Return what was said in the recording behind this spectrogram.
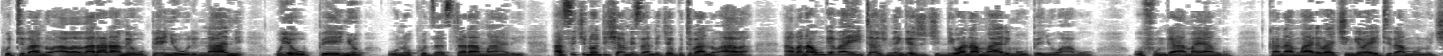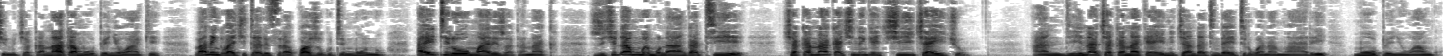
kuti vanhu ava vararame upenyu huri nani uye upenyu hunokudza zita ramwari. Asi chinondishamisa ndechekuti vanhu ava havana kunge vaita zvinenge zvichidiwa namwari muupenyu hwavo. Ufunge hama yangu kana mwari vachinge vaitira munhu chinhu chakanaka muupenyu hwake vanenge vachitarisira kwazvo kuti munhu aitirewo mwari zvakanaka. Zvichida mumwe munhu angatiye chakanaka chinenge chii chaicho? Handina chakanaka ini chandati ndaitirwa namwari muupenyu hwangu.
